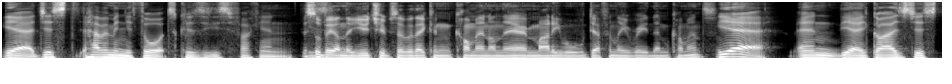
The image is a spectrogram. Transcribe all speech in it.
yeah, just have him in your thoughts because he's fucking. this will be on the YouTube, so they can comment on there, and Marty will definitely read them comments. Yeah. And yeah, guys, just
